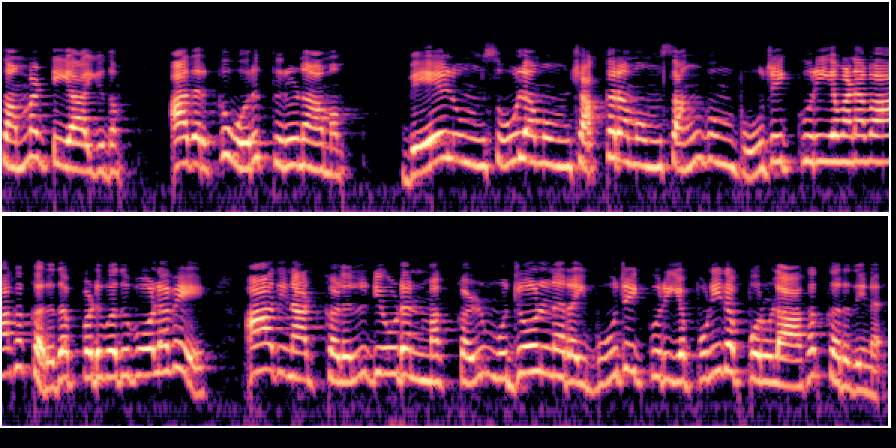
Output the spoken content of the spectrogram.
சம்மட்டி ஆயுதம். அதற்கு ஒரு திருநாமம். வேலும் சூலமும் சக்கரமும் சங்கும் பூஜைக்குரியவனவாக கருதப்படுவது போலவே ஆதி நாட்களில் டியூடன் மக்கள் முஜோல்னரை பூஜைக்குரிய புனிதப் பொருளாக கருதினர்.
